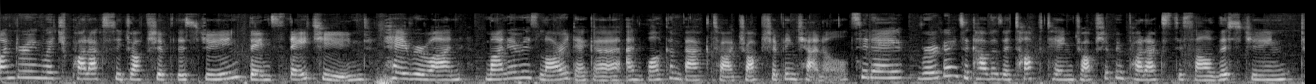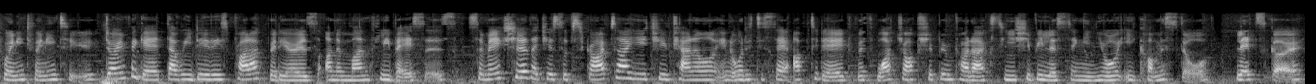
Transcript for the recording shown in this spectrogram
Wondering which products to dropship this June? Then stay tuned. Hey everyone, my name is Laura Decker and welcome back to our dropshipping channel. Today, we're going to cover the top 10 dropshipping products to sell this June 2022. Don't forget that we do these product videos on a monthly basis, so make sure that you're subscribed to our YouTube channel in order to stay up to date with what dropshipping products you should be listing in your e-commerce store. Let's go!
